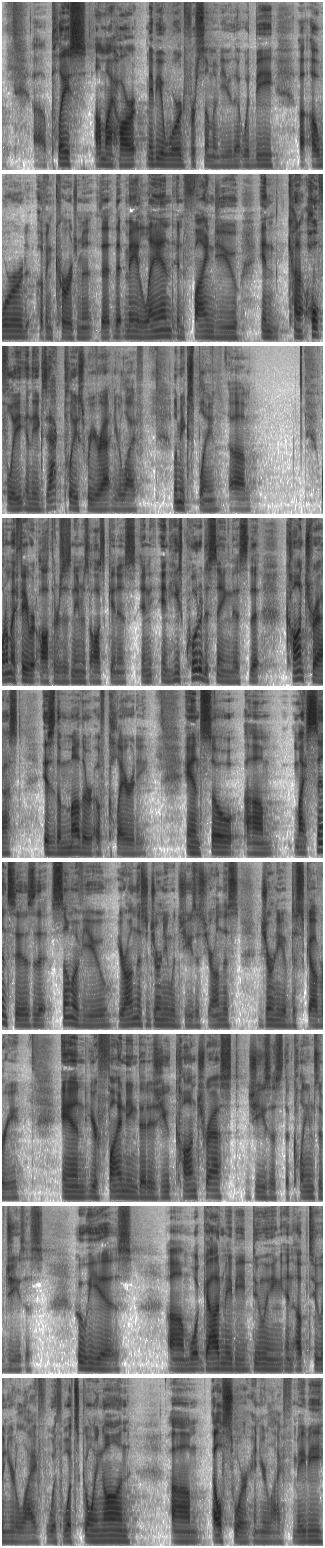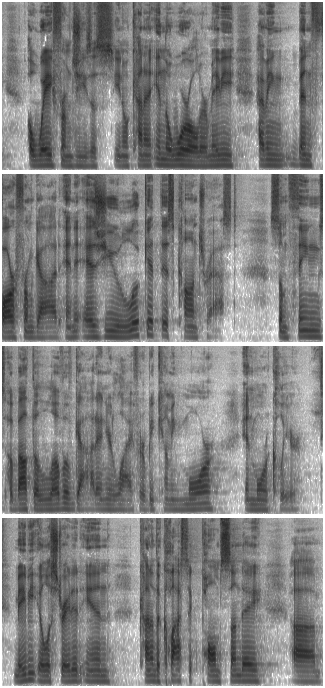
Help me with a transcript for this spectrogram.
uh, place on my heart maybe a word for some of you that would be a, a, word of encouragement that, that may land and find you in kind of hopefully in the exact place where you're at in your life. Let me explain. Um, one of my favorite authors, his name is Os Guinness, and, and he's quoted as saying this that contrast is the mother of clarity. And so, um, my sense is that some of you, you're on this journey with Jesus, you're on this journey of discovery, and you're finding that as you contrast Jesus, the claims of Jesus, who he is, um, what God may be doing and up to in your life with what's going on um, elsewhere in your life, maybe away from Jesus, you know, kind of in the world, or maybe having been far from God. And as you look at this contrast, some things about the love of God in your life are becoming more and more clear. Maybe illustrated in kind of the classic Palm Sunday um,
